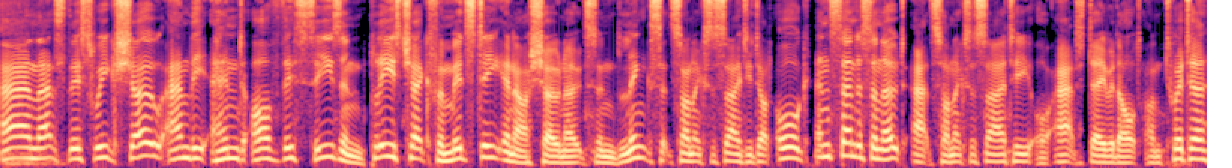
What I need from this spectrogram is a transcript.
And that's this week's show and the end of this season. Please check for Midsty in our show notes and links at sonicsociety.org and send us a note at Sonic Society or at David Alt on Twitter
